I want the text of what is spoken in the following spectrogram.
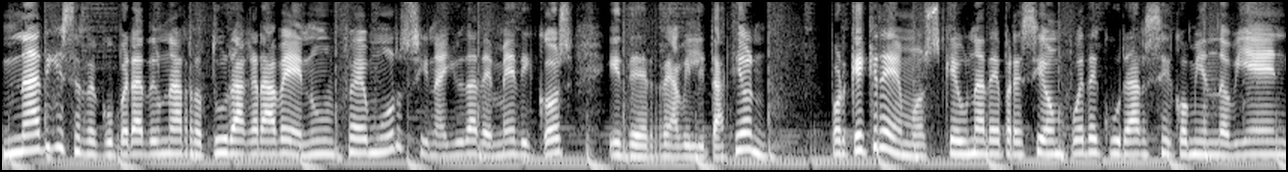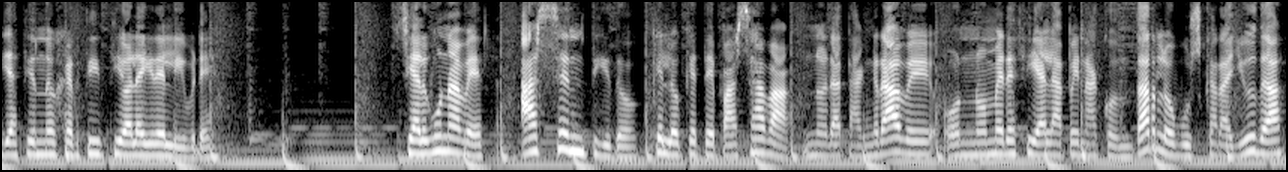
Nadie se recupera de una rotura grave en un fémur sin ayuda de médicos y de rehabilitación. ¿Por qué creemos que una depresión puede curarse comiendo bien y haciendo ejercicio al aire libre? Si alguna vez has sentido que lo que te pasaba no era tan grave o no merecía la pena contarlo, buscar ayuda,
